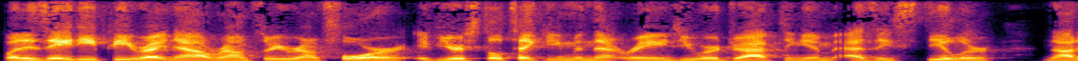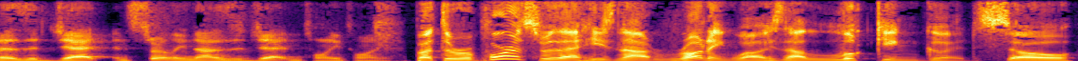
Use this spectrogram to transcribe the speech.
But his ADP right now, round three, round four, if you're still taking him in that range, you are drafting him as a Steeler, not as a Jet, and certainly not as a Jet in 2020. But the reports were that he's not running well. He's not looking good. So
